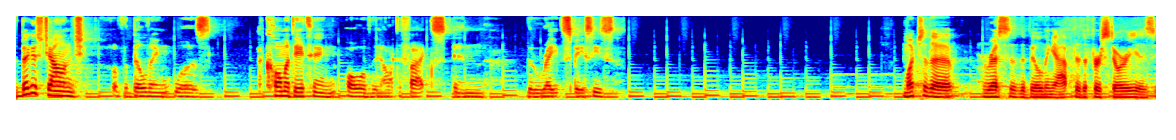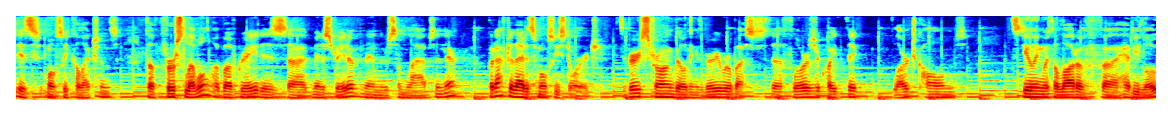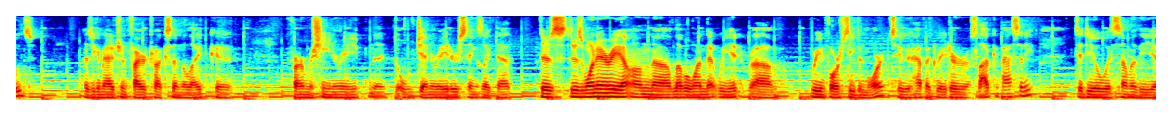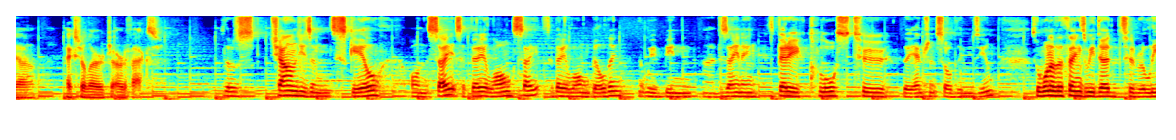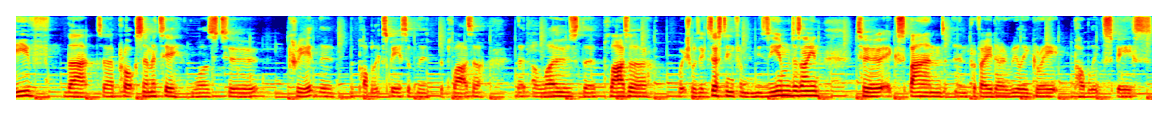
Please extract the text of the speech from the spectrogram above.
The biggest challenge of the building was accommodating all of the artefacts in the right spaces. Much of the rest of the building after the first story is, is mostly collections. The first level above grade is uh, administrative and there's some labs in there. But after that, it's mostly storage. It's a very strong building, it's very robust. The floors are quite thick, large columns. It's dealing with a lot of uh, heavy loads. As you can imagine, fire trucks and the like, uh, farm machinery, old generators, things like that. There's, there's one area on uh, level one that we um, reinforced even more to have a greater slab capacity to deal with some of the uh, extra large artifacts. There's challenges in scale on the site. It's a very long site, it's a very long building that we've been uh, designing. It's very close to the entrance of the museum. So one of the things we did to relieve that uh, proximity was to create the, the public space of the, the plaza that allows the plaza which was existing from the museum design to expand and provide a really great public space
